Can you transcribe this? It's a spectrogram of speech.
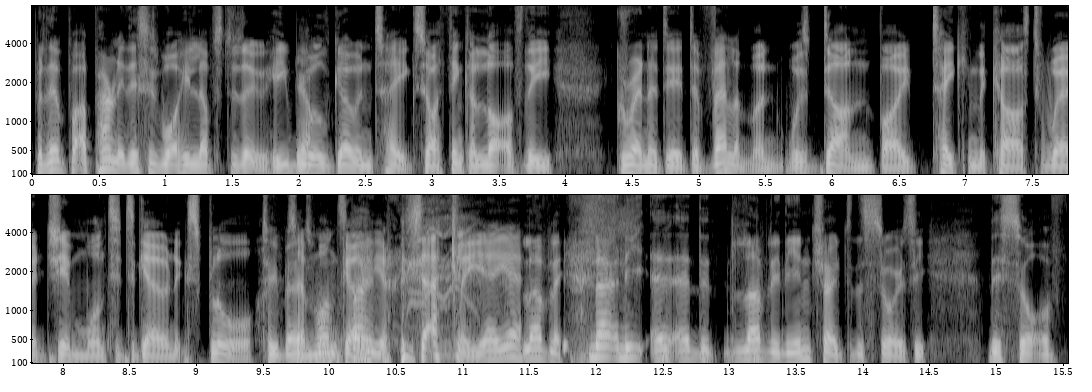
But, but apparently, this is what he loves to do. He will go and take. So I think a lot of the Grenadier development was done by taking the cars to where Jim wanted to go and explore. Two birds, so one stone. yeah, exactly. Yeah, yeah. lovely. No, and he, uh, uh, the, lovely. The intro to the story is he, this sort of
